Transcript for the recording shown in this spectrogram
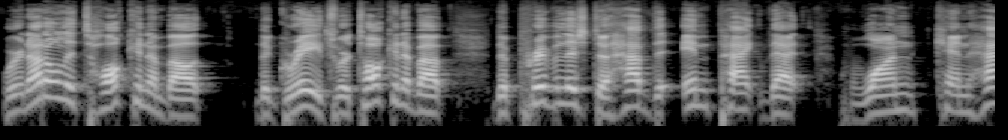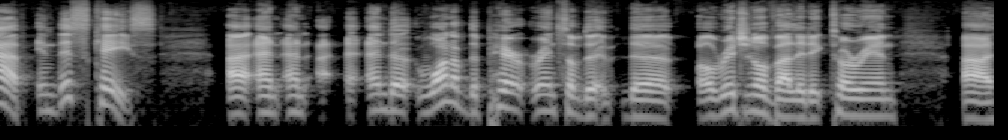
We're not only talking about the grades, we're talking about the privilege to have the impact that one can have. In this case, uh, and and uh, and the, one of the parents of the the original valedictorian uh,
